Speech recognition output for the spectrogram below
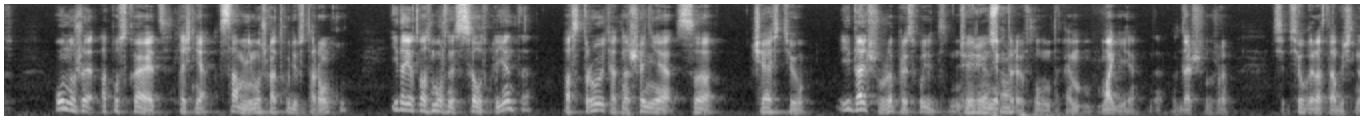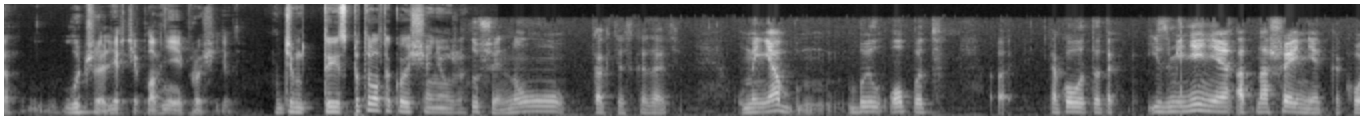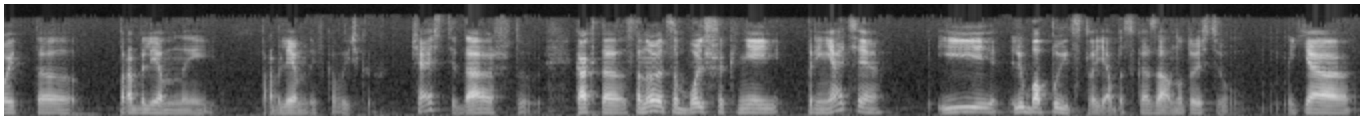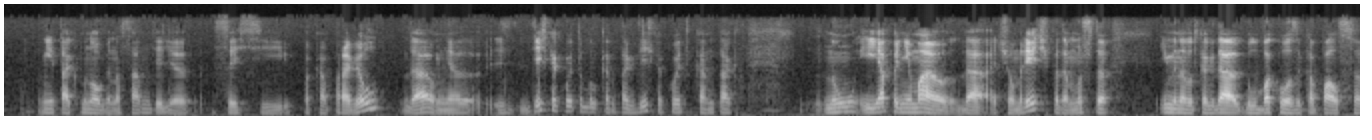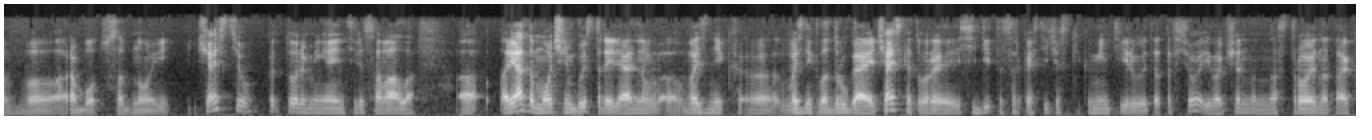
он уже отпускает, точнее, сам немножко отходит в сторонку и дает возможность self клиента построить отношения с частью и дальше уже происходит Интересно. некоторая, условно, такая магия. Да. Дальше уже все гораздо обычно лучше, легче, плавнее и проще идет. Дим, ты испытывал такое ощущение уже? Слушай, ну, как тебе сказать? У меня был опыт э, какого-то так изменения отношения к какой-то проблемной, проблемной в кавычках части, да, что как-то становится больше к ней принятия, и любопытство, я бы сказал. Ну, то есть я не так много, на самом деле, сессий пока провел, да, у меня здесь какой-то был контакт, здесь какой-то контакт. Ну, и я понимаю, да, о чем речь, потому что именно вот когда глубоко закопался в работу с одной частью, которая меня интересовала, рядом очень быстро реально э, возник, э, возникла другая часть, которая сидит и саркастически комментирует это все и вообще настроена так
